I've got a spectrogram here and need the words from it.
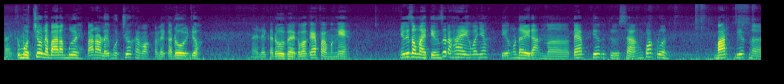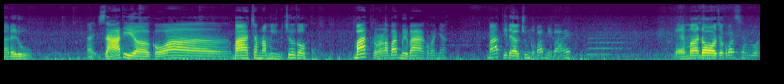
Đấy, cứ một trước là 350 bác nào lấy một trước hay hoặc lấy cả đôi cũng được. Đấy, lấy cả đôi về các bác ghép vào mà nghe. Những cái dòng này tiếng rất là hay các bác nhá. Tiếng nó đầy đặn mà tép tiếc thứ sáng quắc luôn. Bát biết là đầy đủ. Đấy, giá thì ờ, có uh, 350 000 một trước thôi. Bát của nó là bát 13 các bác nhá. Bát thì đều chung là bát 13 hết để em uh, đo cho các bác xem luôn.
